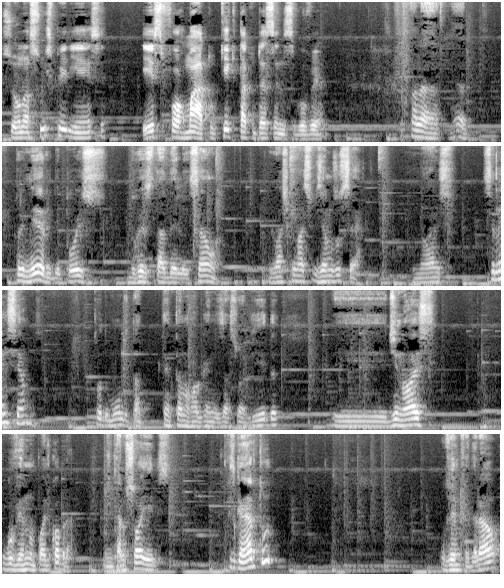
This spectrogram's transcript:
o senhor na sua experiência, esse formato? O que está acontecendo nesse governo? Olha, é, primeiro, depois do resultado da eleição, eu acho que nós fizemos o certo. Nós silenciamos todo mundo está tentando organizar sua vida e de nós o governo não pode cobrar. Ficaram só eles. Eles ganharam tudo. O governo federal,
